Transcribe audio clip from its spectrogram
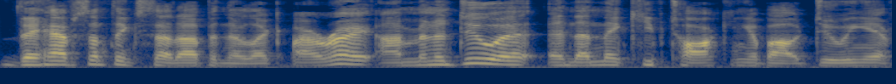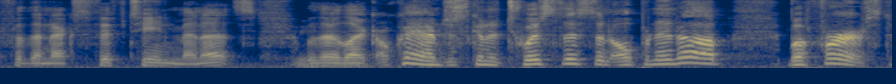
they have something set up and they're like, "All right, I'm going to do it." And then they keep talking about doing it for the next 15 minutes. Where they're mm-hmm. like, "Okay, I'm just going to twist this and open it up, but first,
